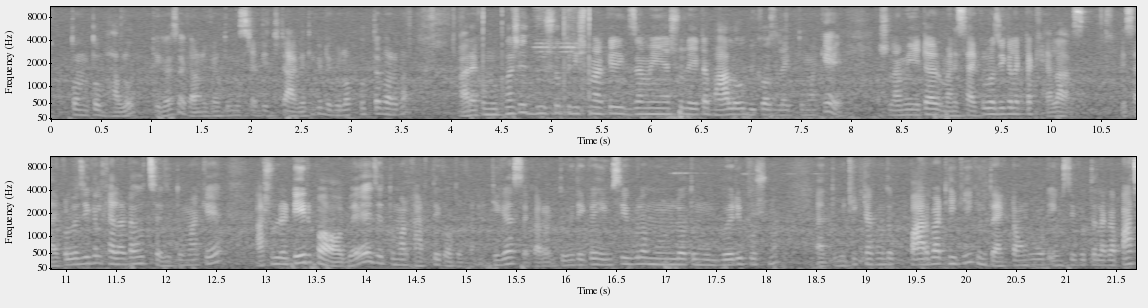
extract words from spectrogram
অত্যন্ত ভালো, ঠিক আছে? কারণ এখানে তুমি স্ট্র্যাটেজিটা আগে থেকে ডেভেলপ করতে পারবা। আর এখন উদ্ভাসের দুশো তিরিশ মার্কের এক্সামে আসলে এটা ভালো বিকজ লাইক তোমাকে আসলে আমি এটার মানে সাইকোলজিক্যাল একটা খেলা আছে। এই সাইকোলজিক্যাল খেলাটা হচ্ছে যে তোমাকে আসলে টের পাওয়া হবে যে তোমার ঘাটতি কতখানি, ঠিক আছে? কারণ তুমি দেখবে এমসিগুলো মূলত মূল বইয়েরই প্রশ্ন। আর তুমি ঠিকঠাক মতো পারবা ঠিকই, কিন্তু একটা অঙ্ক এমসি করতে লাগা পাঁচ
